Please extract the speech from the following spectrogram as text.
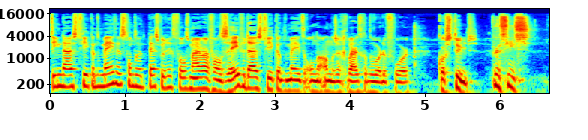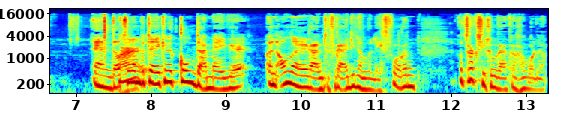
10.000 vierkante meter, stond er in het persbericht volgens mij, waarvan 7.000 vierkante meter onder andere gebruikt gaat worden voor kostuums. Precies. En dat Maar- zou dan betekenen, komt daarmee weer een andere ruimte vrij die dan wellicht voor een attractiegebruik kan gaan worden.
